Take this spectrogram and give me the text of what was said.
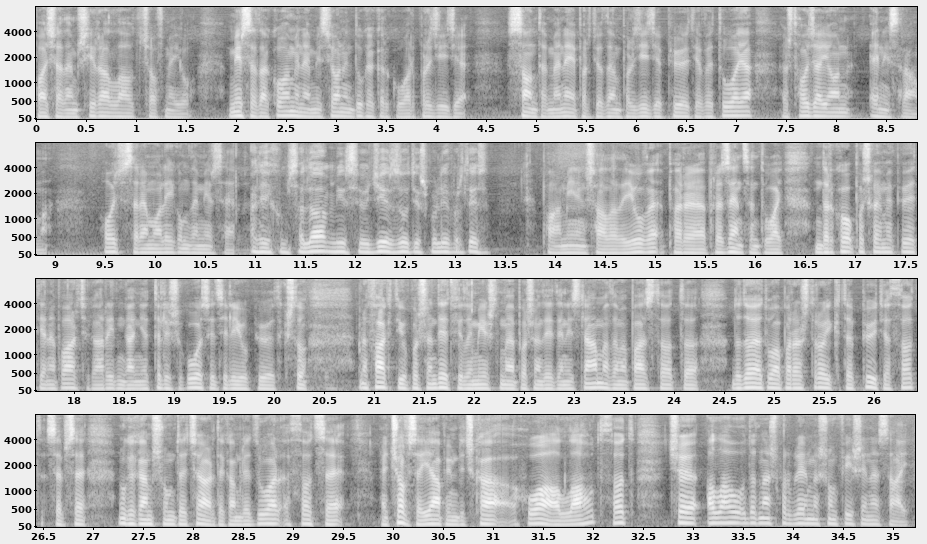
Paqja dhe mëshira e Allahut qoftë me ju. Mirë se takohemi në emisionin Duke Kërkuar Përgjigje. Sonte me ne për t'ju dhënë përgjigje pyetjeve tuaja është hoxha jonë Enis Rama. Hoxhë, Selamu Alejkum dhe mirë se erdhët. Alejkum Selam, mirë se u gjeta, Zoti ju shpërbleftë për ftesën. Po amin inshallah dhe juve për prezencën tuaj. Ndërkohë po shkojmë me pyetjen e parë që ka arrit nga një teleshikues i cili ju pyet kështu. Në fakt ju përshëndet fillimisht me përshëndetjen islame dhe më pas thotë Do doja t'ua parashtroj këtë pyetje, thotë, sepse nuk e kam shumë të qartë, e kam lexuar, thotë se në qoftë se japim diçka hua Allahut, thotë, që Allahu do të na shpërblen me shumëfishin e saj.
